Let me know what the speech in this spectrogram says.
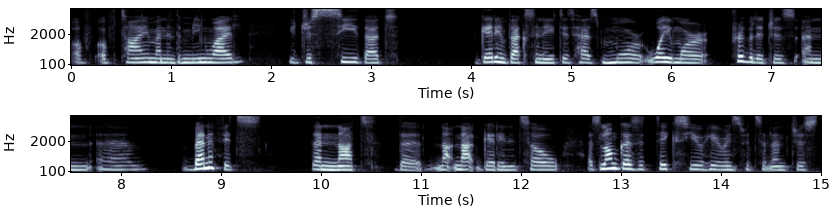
of, of time. And in the meanwhile, you just see that getting vaccinated has more, way more privileges and um benefits than not the not not getting it. So as long as it takes you here in Switzerland, just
